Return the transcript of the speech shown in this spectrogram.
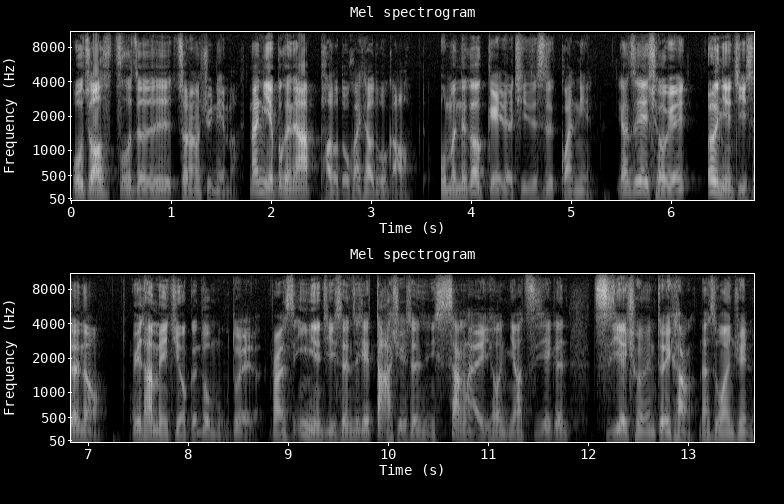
我主要负责的是重量训练嘛，那你也不可能让他跑得多快跳多高，我们能够给的其实是观念。让这些球员二年级生哦，因为他们已经有更多母队了。反而是一年级生这些大学生，你上来以后，你要直接跟职业球员对抗，那是完全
